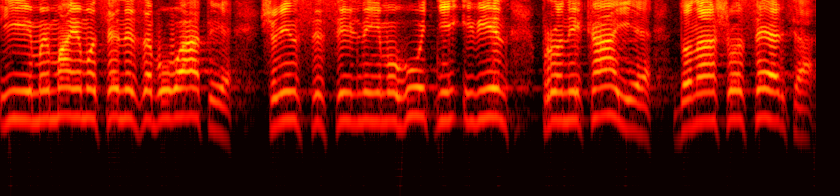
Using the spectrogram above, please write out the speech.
І ми маємо це не забувати, що Він всесильний і могутній, і Він проникає до нашого серця.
